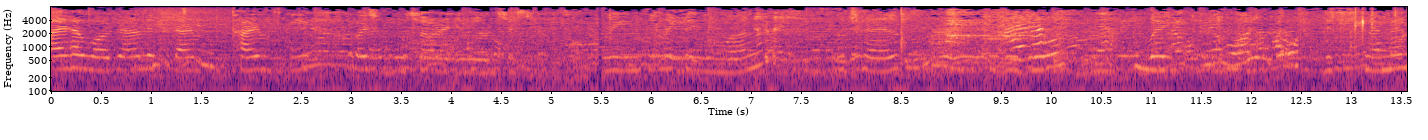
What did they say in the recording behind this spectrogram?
I have organic thyme, thyme tea which boosts our immune system. Green tea making one which helps reduce weight. This is lemon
